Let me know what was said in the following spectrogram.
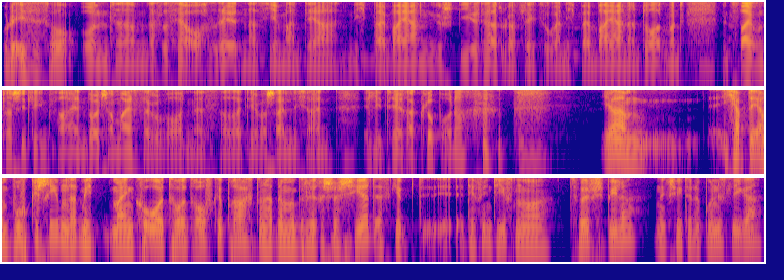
oder ist es so? Und ähm, das ist ja auch selten, dass jemand, der nicht bei Bayern gespielt hat oder vielleicht sogar nicht bei Bayern und Dortmund mit zwei unterschiedlichen Vereinen deutscher Meister geworden ist. Da seid ihr wahrscheinlich ein elitärer Club, oder? Ja, ich habe da ja ein Buch geschrieben, da hat mich mein Co-Autor draufgebracht und hat dann mal ein bisschen recherchiert. Es gibt äh, definitiv nur zwölf Spieler in der Geschichte der Bundesliga,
